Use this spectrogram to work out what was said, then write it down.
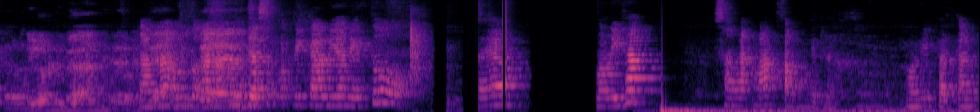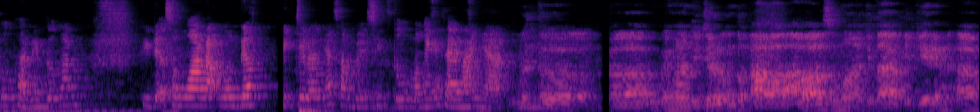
gitu loh. Di luar dugaan. Karena juga. untuk anak muda seperti kalian itu, saya melihat sangat matang gitu. Hmm. Melibatkan Tuhan itu kan tidak semua anak muda pikirannya sampai situ, makanya saya nanya. Betul. Kalau memang jujur untuk awal-awal semua kita pikirin em,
